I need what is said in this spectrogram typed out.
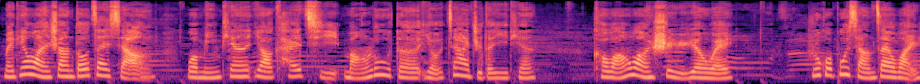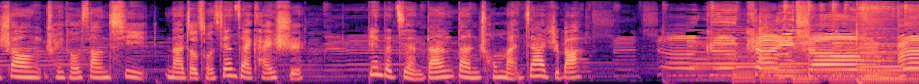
每天晚上都在想，我明天要开启忙碌的、有价值的一天。可往往事与愿违。如果不想在晚上垂头丧气，那就从现在开始，变得简单但充满价值吧。这个开场白，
